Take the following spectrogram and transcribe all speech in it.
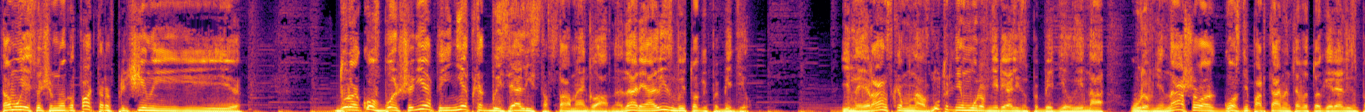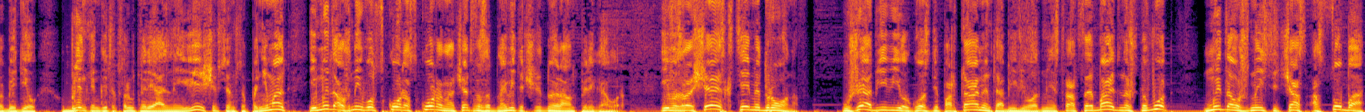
Тому есть очень много факторов, причин и дураков больше нет, и нет как бы идеалистов, самое главное, да, реализм в итоге победил. И на иранском, на внутреннем уровне реализм победил, и на уровне нашего госдепартамента в итоге реализм победил. Блинкен говорит абсолютно реальные вещи, всем все понимают, и мы должны вот скоро-скоро начать возобновить очередной раунд переговоров. И возвращаясь к теме дронов, уже объявил Госдепартамент, объявила администрация Байдена, что вот мы должны сейчас особо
